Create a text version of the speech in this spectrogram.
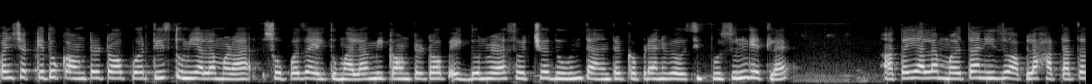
पण शक्यतो काउंटर टॉपवरतीच तुम्ही याला मळा सोपं जाईल तुम्हाला. मी काउंटर टॉप एक दोन वेळा स्वच्छ धुवून त्यानंतर कपड्याने व्यवस्थित पुसून घेतला आहे आता याला मळताना जो आपला हाताचा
